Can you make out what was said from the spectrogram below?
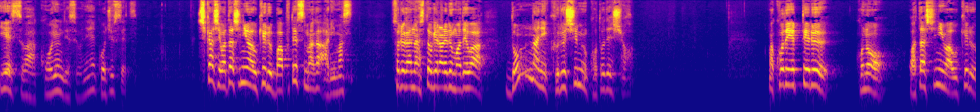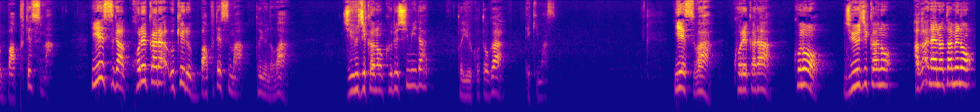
イエスはこう言うんですよね。50節。しかし私には受けるバプテスマがあります。それが成し遂げられるまではどんなに苦しむことでしょう。まあ、ここで言っているこの私には受けるバプテスマ。イエスがこれから受けるバプテスマというのは十字架の苦しみだということができます。イエスはこれからこの十字架の贖いのための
